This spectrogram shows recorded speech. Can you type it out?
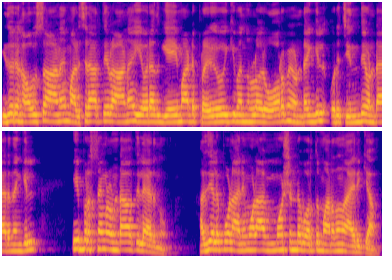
ഇതൊരു ഹൗസാണ് മത്സരാർത്ഥികളാണ് ഇവരത് ഗെയിമായിട്ട് പ്രയോഗിക്കുമെന്നുള്ള ഒരു ഓർമ്മയുണ്ടെങ്കിൽ ഒരു ചിന്ത ഉണ്ടായിരുന്നെങ്കിൽ ഈ പ്രശ്നങ്ങൾ ഉണ്ടാകത്തില്ലായിരുന്നു. അത് ചിലപ്പോൾ അനിമോൾ ആ ഇമോഷന്റെ പുറത്ത് മറന്നതായിരിക്കാം.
